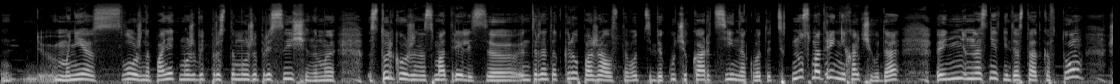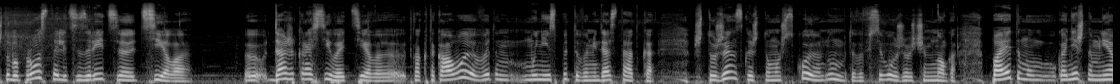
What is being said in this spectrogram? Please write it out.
мне сложно понять, может быть, просто мы уже присыщены, мы столько уже насмотрелись. Э, интернет открыл, пожалуйста, вот тебе куча картинок, вот этих. Ну, смотри, не хочу, да. Э, у нас нет недостатка в том, чтобы просто лицезреть э, тело даже красивое тело как таковое, в этом мы не испытываем недостатка. Что женское, что мужское, ну, этого всего уже очень много. Поэтому, конечно, мне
